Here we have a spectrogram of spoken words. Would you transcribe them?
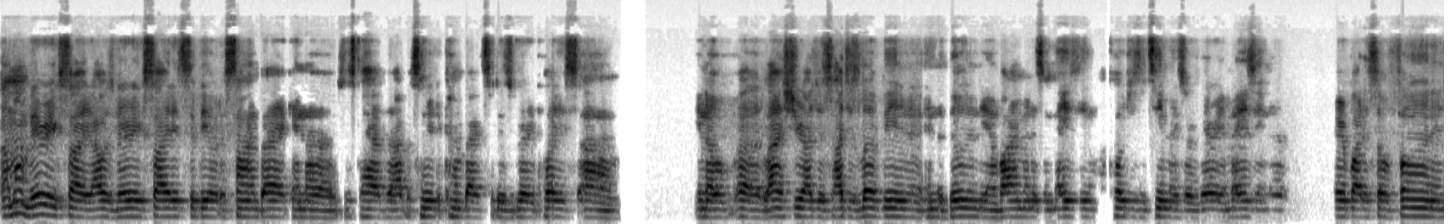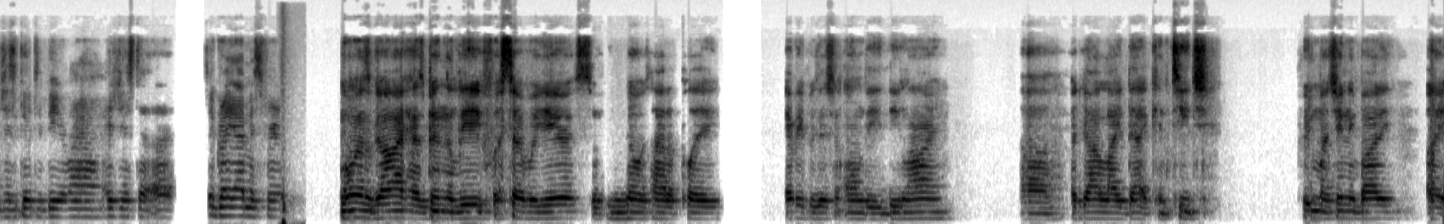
Um, I'm very excited. I was very excited to be able to sign back and uh, just to have the opportunity to come back to this great place. Um, you know, uh, last year I just I just love being in, in, the building. The environment is amazing. My coaches and teammates are very amazing. Everybody's so fun and just good to be around. It's just a it's a great atmosphere. Lawrence Guy has been in the league for several years, so he knows how to play every position on the D line. Uh, a guy like that can teach pretty much anybody, uh,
